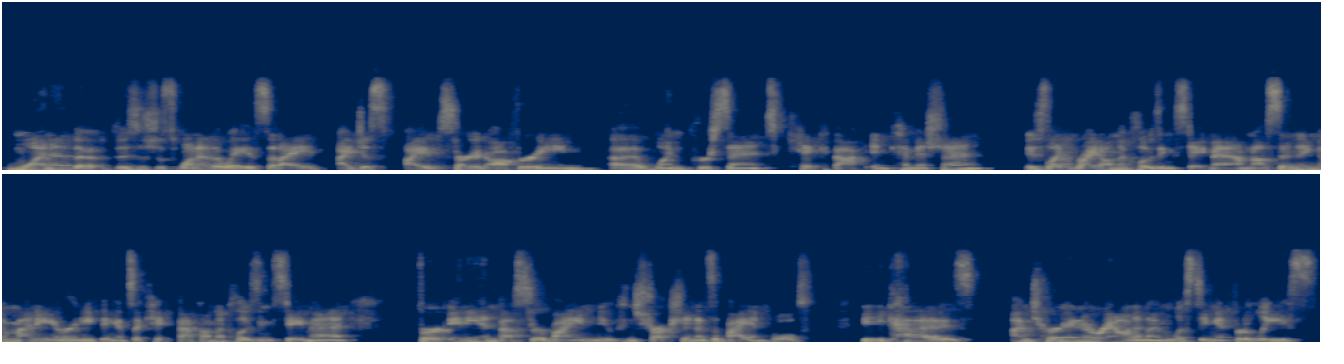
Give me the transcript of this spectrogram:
one of the this is just one of the ways that I I just I started offering a one percent kickback in commission is like right on the closing statement. I'm not sending them money or anything. It's a kickback on the closing statement for any investor buying new construction as a buy and hold because I'm turning around and I'm listing it for lease.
